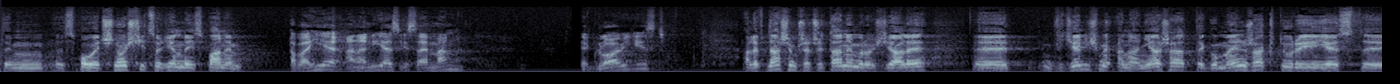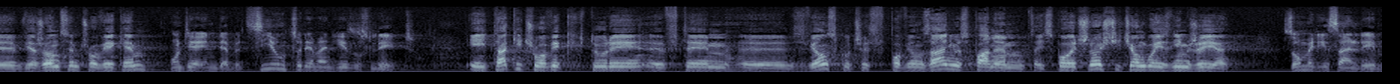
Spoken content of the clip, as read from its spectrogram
tym społeczności codziennej z Panem. Aber hier, Ananias ist ein Mann, der gläubig ist, Ale w naszym przeczytanym rozdziale e, widzieliśmy Ananiasza, tego męża, który jest e, wierzącym człowiekiem und der in der Beziehung zu dem Herrn Jesus lebt. I taki człowiek, który e, w tym e, związku, czy w powiązaniu z Panem, tej społeczności ciągłej z Nim żyje. Somit ist sein Leben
